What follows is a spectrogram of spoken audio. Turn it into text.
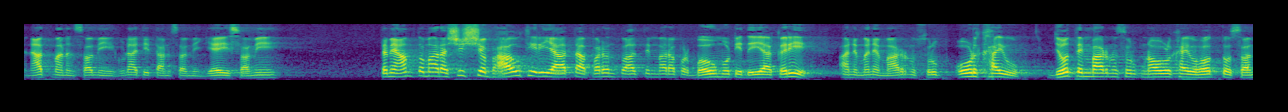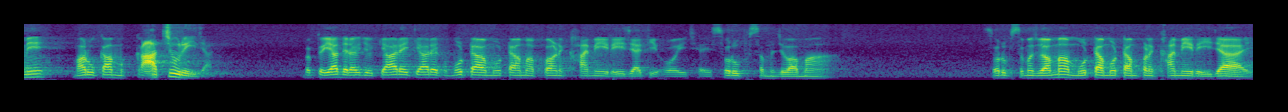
અને આત્માનંદ સ્વામી, ગુણાતીતાનંદ સ્વામી, જય સ્વામી. તમે આમ તો મારા શિષ્ય ભાવથી રહ્યા હતા, પરંતુ આજ તમે મારા પર બહુ મોટી દયા કરી અને મને મારનું સ્વરૂપ ઓળખાયું. જો તમે મારનું સ્વરૂપ ન ઓળખાયું હોત તો સ્વામી, મારું કામ કાચું રહી જાત. ભક્તો, યાદ રાખજો, ક્યારેક ક્યારેક મોટા મોટામાં પણ ખામી રહી જતી હોય છે સ્વરૂપ સમજવામાં. સ્વરૂપ સમજવામાં મોટા મોટામાં પણ ખામી રહી જાય.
